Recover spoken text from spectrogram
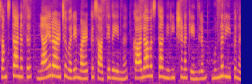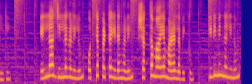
സംസ്ഥാനത്ത് ഞായറാഴ്ച വരെ മഴയ്ക്ക് സാധ്യതയെന്ന് കാലാവസ്ഥാ നിരീക്ഷണ കേന്ദ്രം മുന്നറിയിപ്പ് നൽകി. എല്ലാ ജില്ലകളിലും ഒറ്റപ്പെട്ട ഇടങ്ങളിൽ ശക്തമായ മഴ ലഭിക്കും. ഇടിമിന്നലിനും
